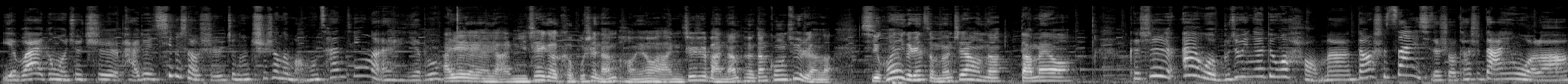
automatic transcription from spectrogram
也不爱跟我去吃排队七个小时就能吃上的网红餐厅了，哎，也不……哎呀呀呀呀！你这个可不是男朋友啊，你这是把男朋友当工具人了。喜欢一个人怎么能这样呢？大妹哦。可是爱我不就应该对我好吗？当时在一起的时候他是答应我了，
